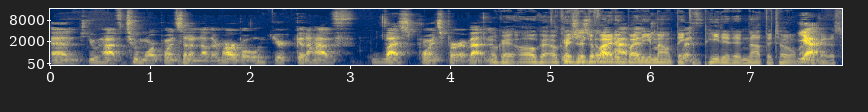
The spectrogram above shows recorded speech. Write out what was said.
and you have two more points than another marble, you're gonna have less points per event. Okay, okay, okay. Because you're dividing by the amount they with- competed in, not the total amount. Yeah. Okay, that's.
